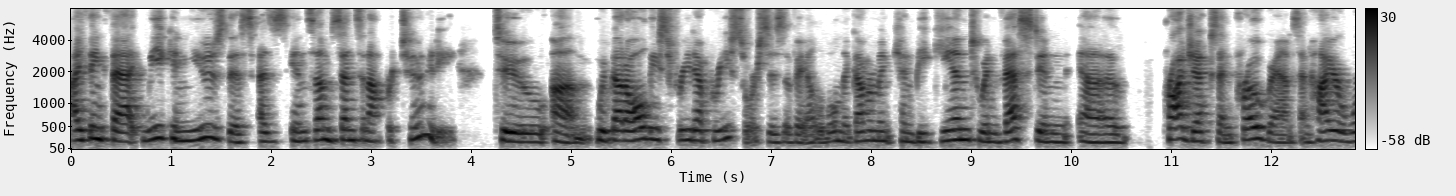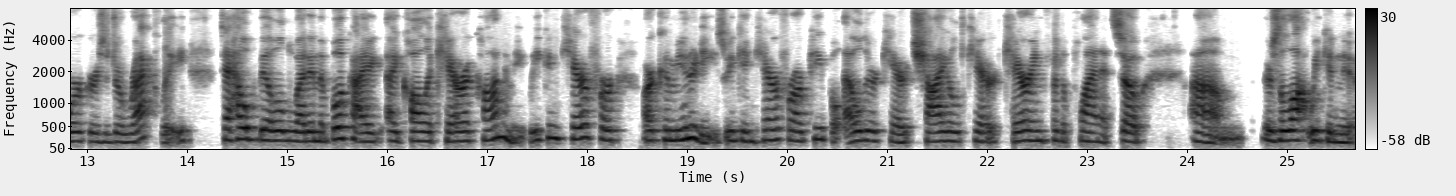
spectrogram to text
I think that we can use this as, in some sense, an opportunity to, um, we've got all these freed up resources available, and the government can begin to invest in uh, projects and programs and hire workers directly to help build what in the book I, I call a care economy. We can care for our communities, we can care for our people, elder care, child care, caring for the planet. So um, there's a lot we can do.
